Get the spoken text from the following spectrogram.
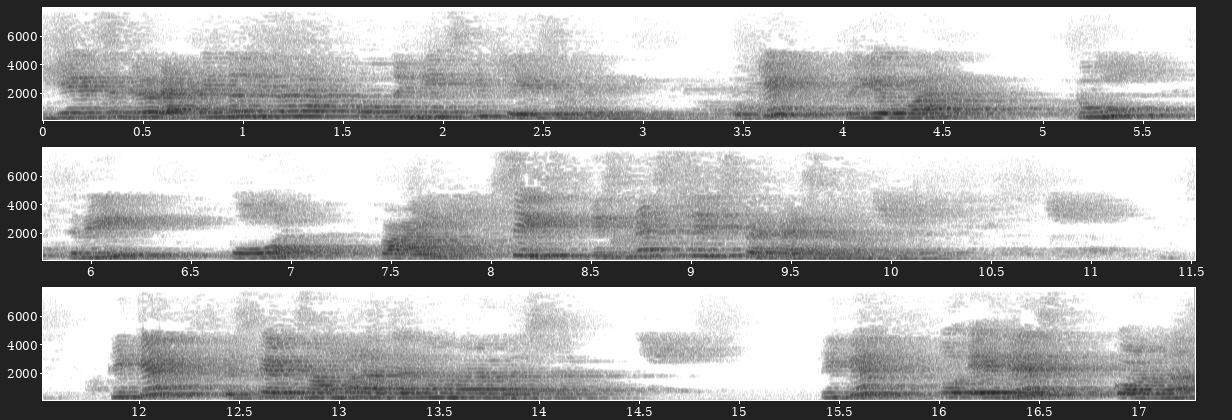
ये जैसे जो रेक्टेंगल दिया है आपको तो ये इसकी फेस हो जाएगी। ओके तो ये one two three four five six इसमें सिक्स पे फेसेस होती है। ठीक है? इसका एग्जांपल आ जाएगा हमारा दस का। ठीक है? तो एजेस कॉर्नर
